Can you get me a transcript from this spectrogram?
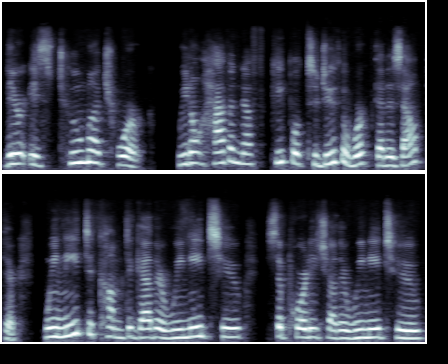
There is too much work. We don't have enough people to do the work that is out there. We need to come together. We need to support each other. We need to,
